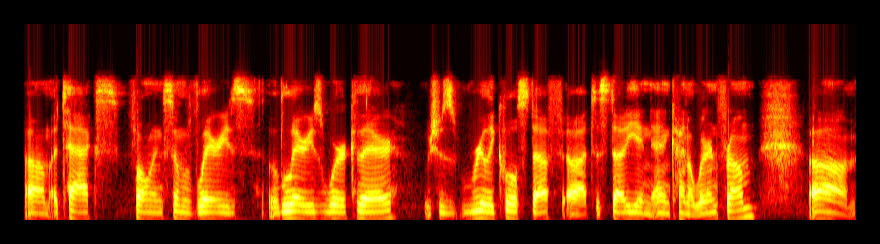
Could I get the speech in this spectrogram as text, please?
um, attacks, following some of Larry's Larry's work there, which was really cool stuff uh, to study and, and kind of learn from. Um,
